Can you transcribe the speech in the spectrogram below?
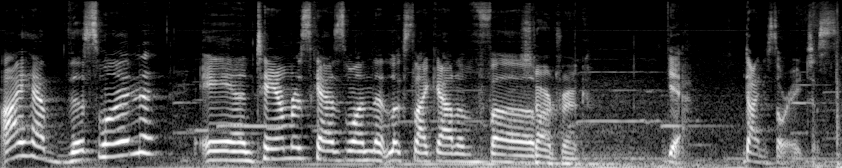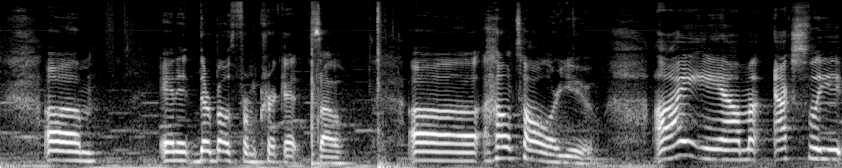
I have this one, and Tamrisk has one that looks like out of uh, Star Trek. yeah, dinosaur ages. Um, and it, they're both from Cricket. So, uh, how tall are you? I am actually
